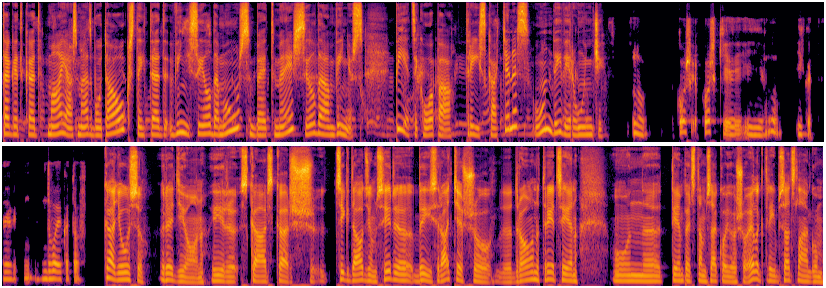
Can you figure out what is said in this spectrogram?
Tagad, kad mājās mēdz būt augsti, tad viņi silda mūs, bet mēs sildām viņus. Pieci kopā - trīs kaķenes un divi runči. Ну, кош, кошки и, ну, и кот- э, двое котов. Kā jūsu reģionu ir skārs karš? Cik daudz jums ir uh, bijis raķešu, uh, dronu triecienu un uh, tiem pēc tam sekojošo elektrības atslēgumu?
